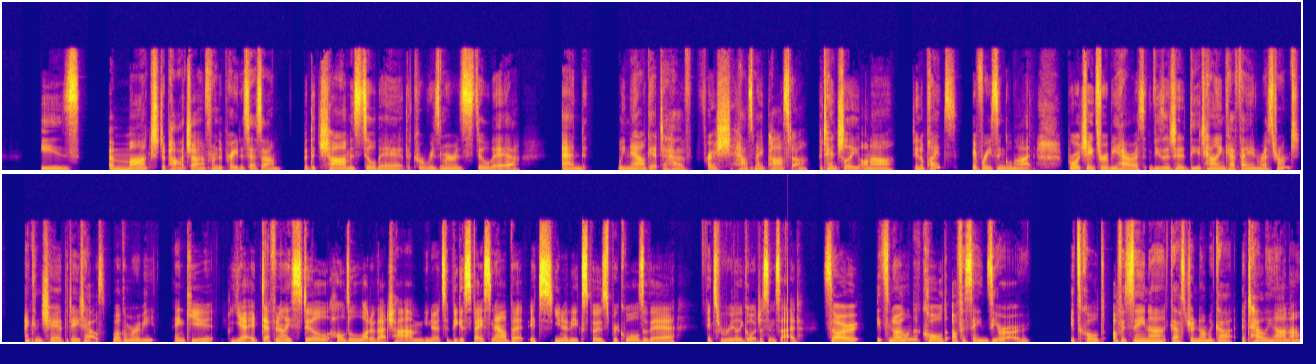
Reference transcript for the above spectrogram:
is a marked departure from the predecessor, but the charm is still there, the charisma is still there. And we now get to have fresh house made pasta potentially on our dinner plates every single night. Broadsheet's Ruby Harris visited the Italian cafe and restaurant and can share the details. Welcome, Ruby. Thank you. Yeah, it definitely still holds a lot of that charm. You know, it's a bigger space now, but it's, you know, the exposed brick walls are there. It's really gorgeous inside. So it's no longer called Officine Zero. It's called Officina Gastronomica Italiana.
